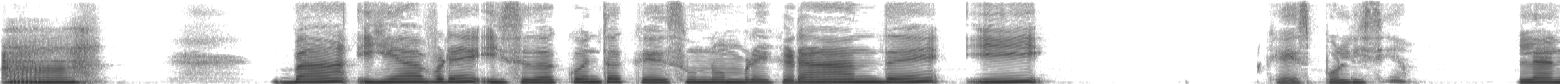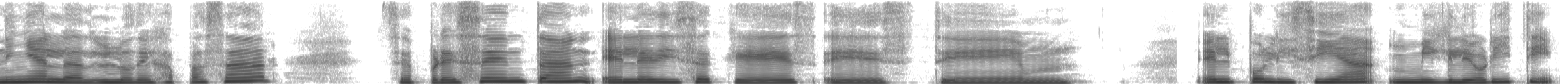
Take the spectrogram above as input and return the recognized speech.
ah". va y abre y se da cuenta que es un hombre grande y que es policía. La niña lo deja pasar, se presentan, él le dice que es este el policía Miglioriti,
